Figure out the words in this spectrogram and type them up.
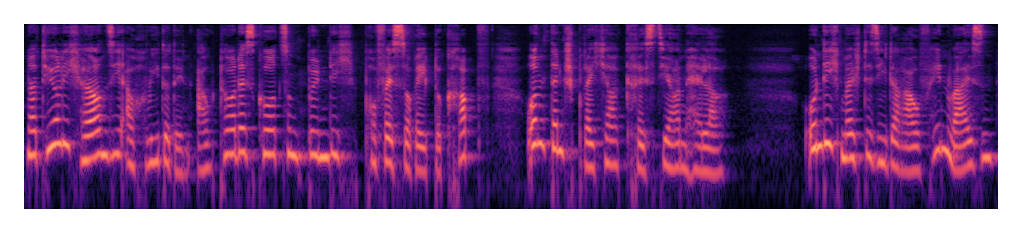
Natürlich hören Sie auch wieder den Autor des Kurz und Bündig, Professor Reto Krapf, und den Sprecher Christian Heller. Und ich möchte Sie darauf hinweisen,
